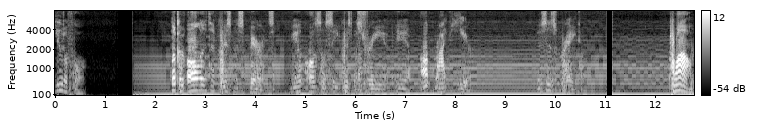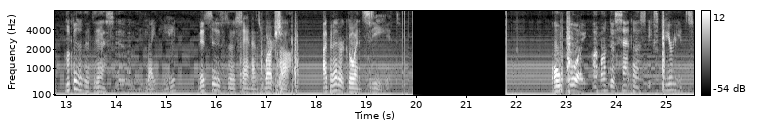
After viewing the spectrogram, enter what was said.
beautiful. Look at all of the Christmas spirits. You also see Christmas tree up right here. This is great. Wow, look at this uh, right here. This is the Santa's workshop. I better go and see it. Oh boy, I'm on the Santa's experience.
